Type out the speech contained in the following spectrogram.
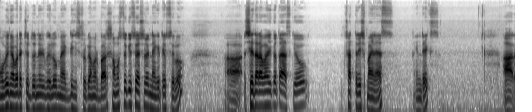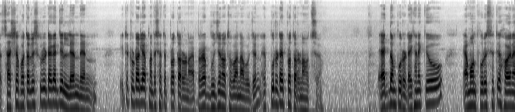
মুভিং অ্যাভারেজ চোদ্দ দিনের ভ্যালু, ম্যাকডি, হিস্টোগ্রামের বার, সমস্ত কিছু আসলে নেগেটিভ ছিল। সে ধারাবাহিকতা আজকেও সাতত্রিশ মাইনাস ইন্ডেক্স। আর চারশো পঁয়তাল্লিশ কোটি টাকার যে লেনদেন, এটা টোটালি আপনাদের সাথে প্রতারণা। আপনারা বুঝেন অথবা না বুঝেন, এ পুরোটাই প্রতারণা হচ্ছে। একদম পুরোটা এখানে কেউ এমন পরিস্থিতি হয় না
